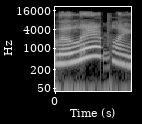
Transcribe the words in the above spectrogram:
Little airplane.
